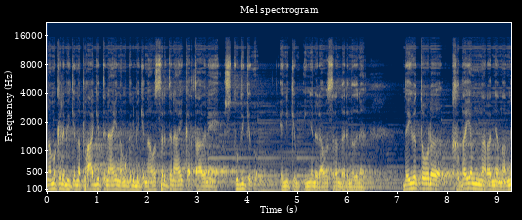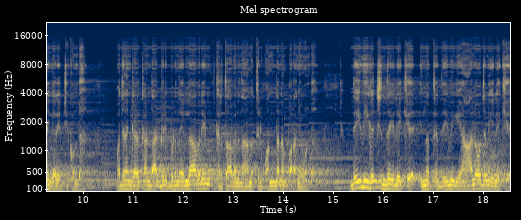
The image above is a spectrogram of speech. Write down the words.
നമുക്ക് ലഭിക്കുന്ന ഭാഗ്യത്തിനായി നമുക്ക് ലഭിക്കുന്ന അവസരത്തിനായി കർത്താവിനെ സ്തുതിക്കുന്നു. എനിക്കും ഇങ്ങനൊരു അവസരം തരുന്നതിന് ദൈവത്തോട് ഹൃദയം നിറഞ്ഞ നന്ദി കരയറ്റിക്കൊണ്ട് വചനം കേൾക്കാൻ താല്പര്യപ്പെടുന്ന എല്ലാവരെയും കർത്താവിന്റെ നാമത്തിൽ വന്ദനം പറഞ്ഞുകൊണ്ട് ദൈവിക ചിന്തയിലേക്ക് ഇന്നത്തെ ദൈവിക ആലോചനയിലേക്ക്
